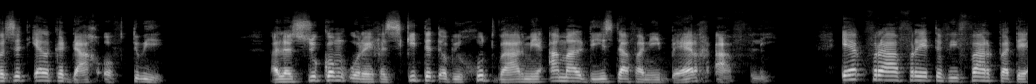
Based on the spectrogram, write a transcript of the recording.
versit elke dag of 2. Hulle soek hom oor hy geskiet het op die goed waarmee almal diesta van die berg afvlie. Ek vra Fred of die vark wat hy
